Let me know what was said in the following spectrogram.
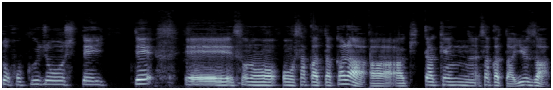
と北上していって、えー、その、酒田から、あ秋田県、酒田、湯沢、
